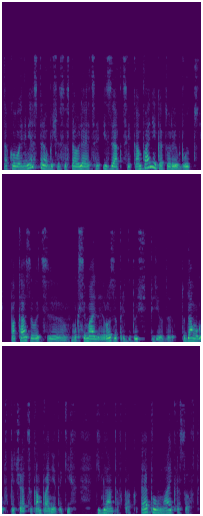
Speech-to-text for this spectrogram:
такого инвестора обычно составляется из акций компаний, которые будут показывать э, максимальный рост за предыдущие периоды. Туда могут включаться компании таких гигантов, как Apple, Microsoft,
